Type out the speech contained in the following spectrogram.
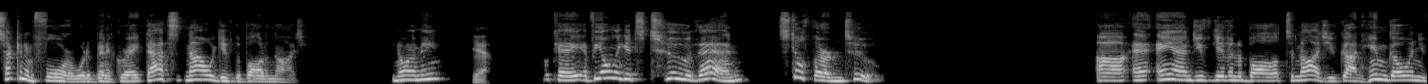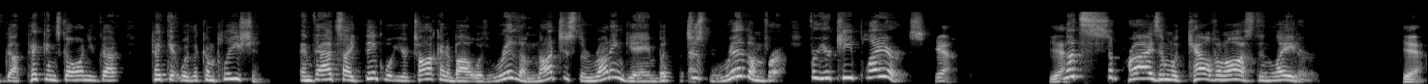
second and four would have been a great. That's now we give the ball to Najee. You know what I mean? Yeah. Okay. If he only gets two, then still third and two. Uh, and, and, you've given the ball to Najee. You've got him going. You've got Pickens going. You've got Pickett with a completion. And that's, I think, what you're talking about with rhythm, not just the running game, but just rhythm for, for your key players. Yeah. Yeah. Let's surprise him with Calvin Austin later. Yeah.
